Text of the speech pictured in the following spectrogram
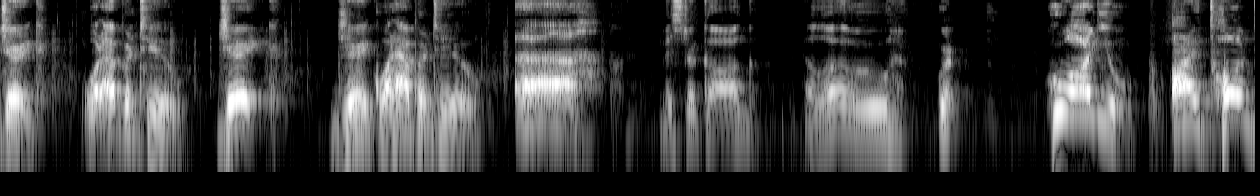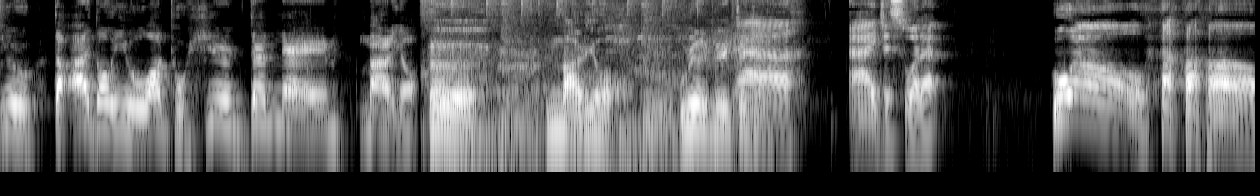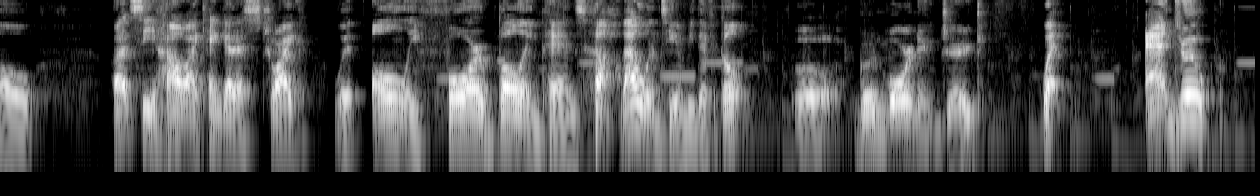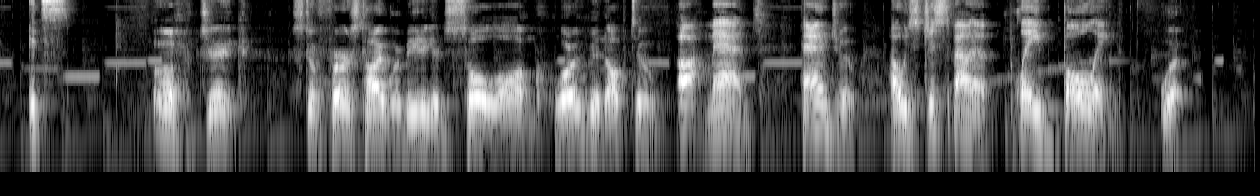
Jake, what happened to you? Jake! Jake, what happened to you? Uh, Mr. Kong, hello? Where, who are you? I told you that I don't even want to hear the name Mario. Mario, we'll meet again. Uh, I just wanna. Whoa! Ho ho ho! Let's see how I can get a strike with only four bowling pins. Huh, that wouldn't even be difficult. Oh, good morning, Jake. Wait, Andrew? It's. Oh, Jake, it's the first time we're meeting in so long. What have you been up to? Oh man, Andrew, I was just about to play bowling. What?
